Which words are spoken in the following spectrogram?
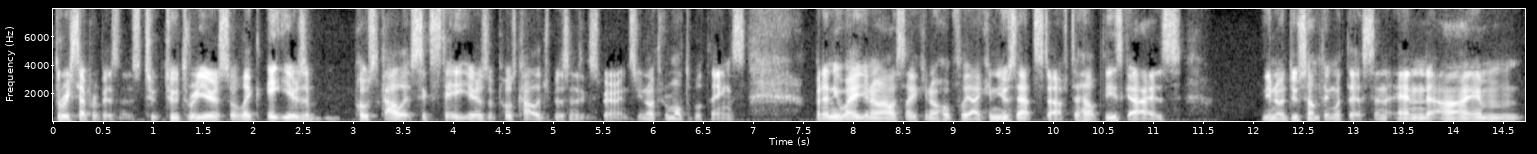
three separate businesses, two, two, three years. So like eight years of post college, six to eight years of post college business experience, you know, through multiple things. But anyway, you know, I was like, you know, hopefully I can use that stuff to help these guys, you know, do something with this. And and I'm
